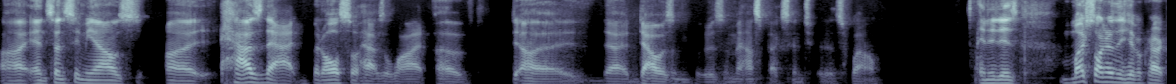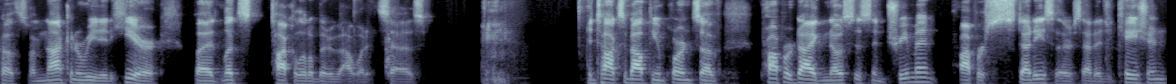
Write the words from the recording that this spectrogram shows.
Uh, and Sun Miao's uh, has that, but also has a lot of uh, Taoism, Buddhism aspects into it as well. And it is much longer than the Hippocratic Oath, so I'm not going to read it here, but let's talk a little bit about what it says. it talks about the importance of proper diagnosis and treatment, proper study, so there's that education,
